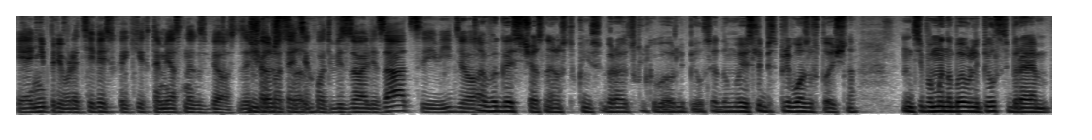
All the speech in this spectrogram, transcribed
и они превратились в каких-то местных звезд за счет вот этих вот визуализаций, видео. А ВГ сейчас, наверное, столько не собирают, сколько Беверли Пилс, я думаю, если без привозов точно. Ну, типа мы на Беверли Пилс собираем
